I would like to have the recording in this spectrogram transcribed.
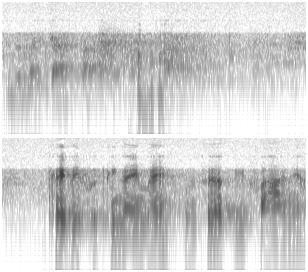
จินตนาการตา เคยไปฝึกที่ไหนไหมคุณเสื้อสีฟ้าเนี่ย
